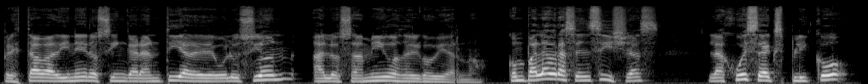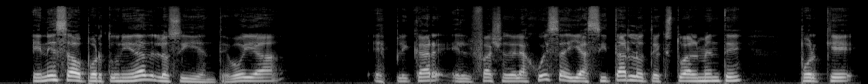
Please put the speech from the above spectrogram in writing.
prestaba dinero sin garantía de devolución a los amigos del gobierno. Con palabras sencillas, la jueza explicó en esa oportunidad lo siguiente. Voy a explicar el fallo de la jueza y a citarlo textualmente porque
